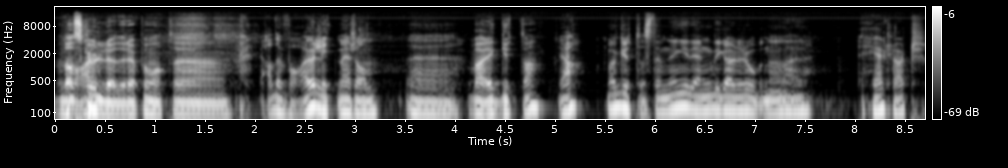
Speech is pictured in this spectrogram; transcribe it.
Men da skulle dere på en måte Ja, det var jo litt mer sånn eh, være gutta. Ja, det var guttastemning i de garderobene der. helt klart.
